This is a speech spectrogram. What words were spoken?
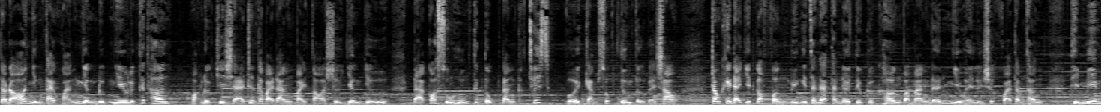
Theo đó, những tài khoản nhận được nhiều lượt thích hơn hoặc được chia sẻ trên các bài đăng bày tỏ sự giận dữ đã có xu hướng tiếp tục đăng các tweet với cảm xúc tương tự về sau. Trong khi đại dịch góp phần biến Internet thành nơi tiêu cực hơn và mang đến nhiều hệ lụy sức khỏe tâm thần, thì meme,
